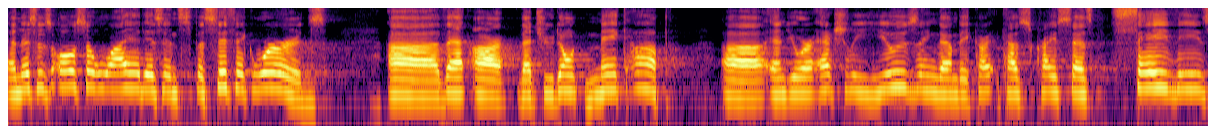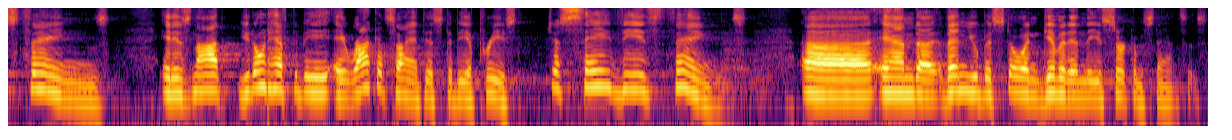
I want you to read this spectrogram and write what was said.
And this is also why it is in specific words uh, that, are, that you don't make up. Uh, and you are actually using them because Christ says, say these things. It is not, you don't have to be a rocket scientist to be a priest. Just say these things. Uh, and uh, then you bestow and give it in these circumstances.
